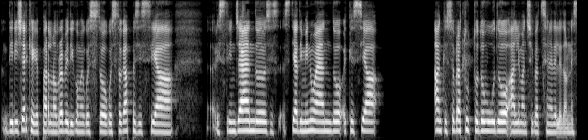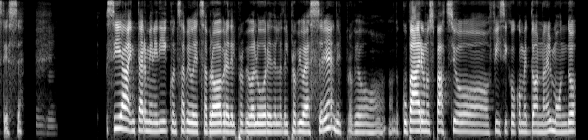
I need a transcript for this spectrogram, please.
di ricerche che parlano proprio di come questo, questo gap si stia restringendo, si stia diminuendo e che sia anche e soprattutto dovuto all'emancipazione delle donne stesse, sia in termini di consapevolezza propria del proprio valore, del, del proprio essere, del proprio occupare uno spazio fisico come donna nel mondo,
